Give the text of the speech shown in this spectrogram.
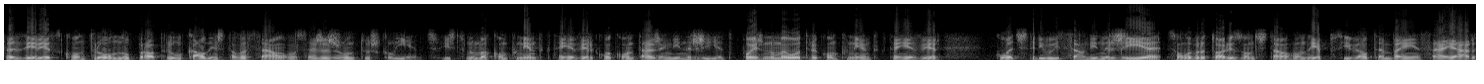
fazer esse controle no próprio local de instalação, ou seja, junto dos clientes. Isto numa componente que tem a ver com a contagem de energia. Depois, numa outra componente que tem a ver com a distribuição de energia, são laboratórios onde, estão, onde é possível também ensaiar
